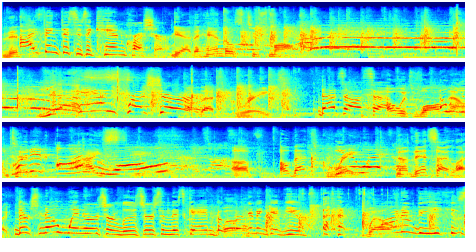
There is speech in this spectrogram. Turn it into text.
This. I think this is a can crusher. yeah, the handle's too small. Yes. Can crusher. Oh, that's great. That's awesome. Oh, it's wall oh, mounted. you put it on I the wall? Of oh, that's great. You know what? Now this I like. There's no winners or losers in this game, but Well- we're going to give you Well, one of these.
